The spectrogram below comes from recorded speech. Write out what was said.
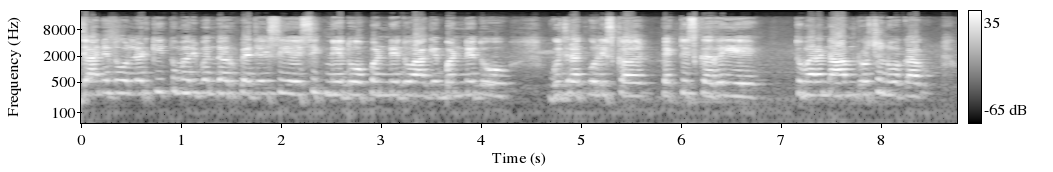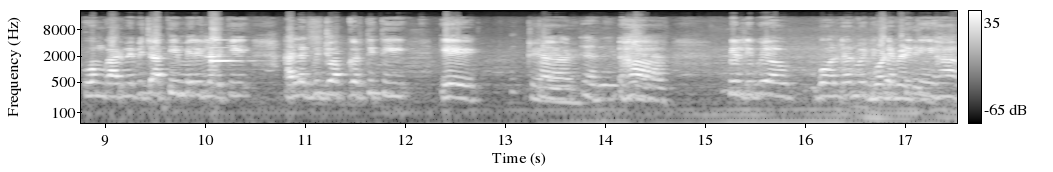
जाने दो लड़की तुम्हारी बंदा रुपया जैसी है सीखने दो पढ़ने दो आगे बढ़ने दो। गुजरात पुलिस का प्रैक्टिस कर रही है। तुम्हारा नाम रोशन होगा होमगार्ड में भी जाती है मेरी लड़की अलग भी जॉब करती थी ये हाँ बिल्डिंग बोल्डर में भी करती थी हाँ।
